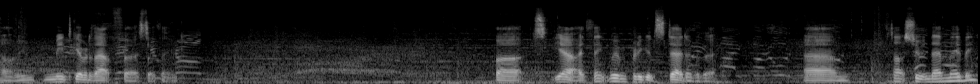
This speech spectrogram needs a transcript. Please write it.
Oh, we need to get rid of that first, I think. But, yeah, I think we're in pretty good stead over there. Um, start shooting them, maybe?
